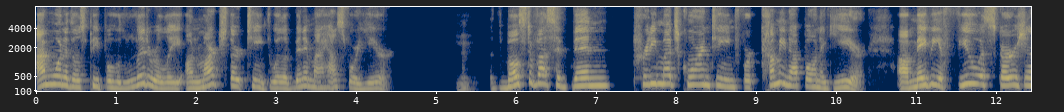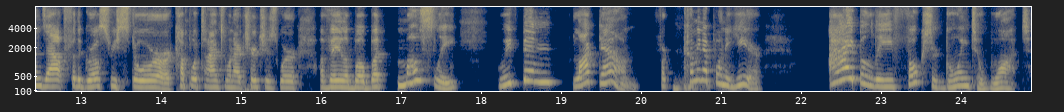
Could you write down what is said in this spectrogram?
I'm one of those people who literally on March 13th will have been in my house for a year. Mm. Most of us have been pretty much quarantined for coming up on a year. Uh, maybe a few excursions out for the grocery store or a couple of times when our churches were available, but mostly we've been locked down for coming up on a year. I believe folks are going to want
